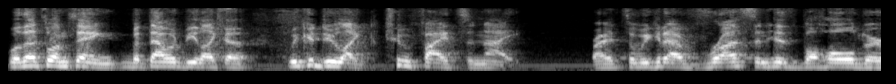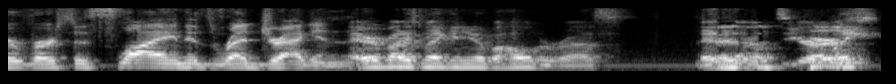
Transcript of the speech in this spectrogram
Well, that's what I'm saying. But that would be like a we could do like two fights a night, right? So we could have Russ and his Beholder versus Sly and his Red Dragon. Everybody's making you a beholder, Russ. It- you're, linked,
